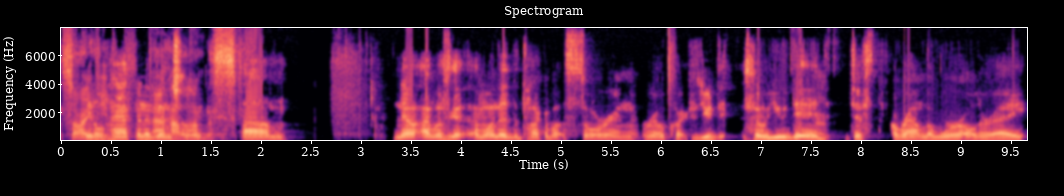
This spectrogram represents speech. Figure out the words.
sorry. It'll people, happen eventually. long this is. Um, no, I was. Gonna, I wanted to talk about Soarin' real quick because you. Did, so you did Sure. just around the world, right?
